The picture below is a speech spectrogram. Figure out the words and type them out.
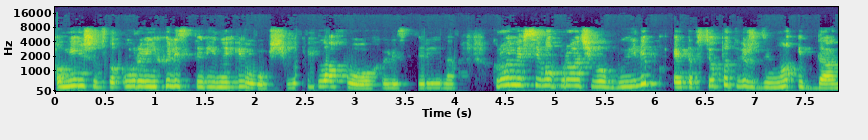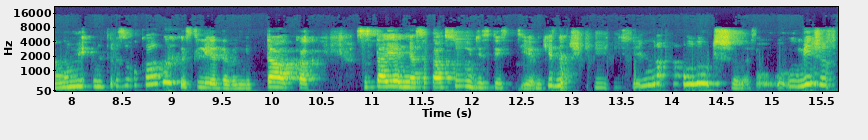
уменьшился уровень холестерина и общего, и плохого холестерина. Кроме всего прочего, были, это все подтверждено и данными ультразвуковых исследований, так как состояние сосудистой стенки значительно улучшилось. Уменьшился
